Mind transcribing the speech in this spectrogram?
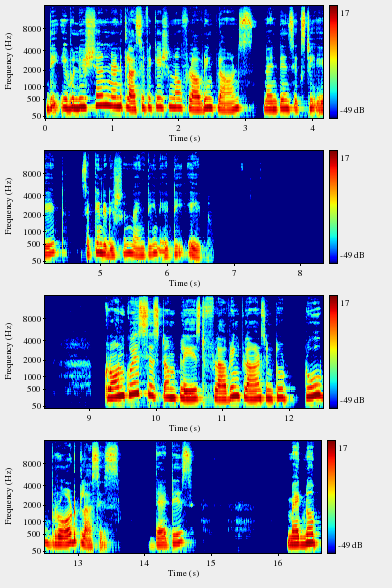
The Evolution and Classification of Flowering Plants 1968 second edition 1988. Cronquist system placed flowering plants into two broad classes that is Magno-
